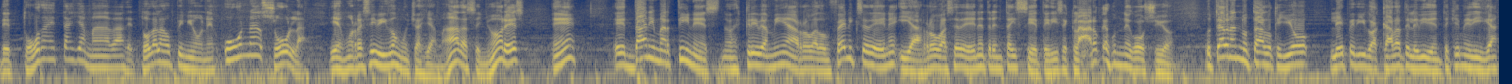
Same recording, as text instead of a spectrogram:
de todas estas llamadas, de todas las opiniones, una sola. Y hemos recibido muchas llamadas, señores. ¿eh? Eh, Dani Martínez nos escribe a mí a arroba don Félix CDN y arroba CDN 37 y dice, claro que es un negocio. Ustedes habrán notado que yo le he pedido a cada televidente que me diga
